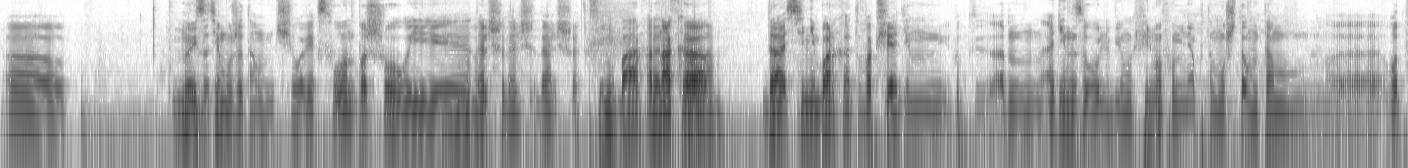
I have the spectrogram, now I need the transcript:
Э, ну и затем уже там Человек-слон пошел, и mm. дальше, дальше, дальше. Синий бархат. Однако, да. Да, «Синий бархат» вообще один, вот, один из его любимых фильмов у меня, потому что он там... Э, вот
